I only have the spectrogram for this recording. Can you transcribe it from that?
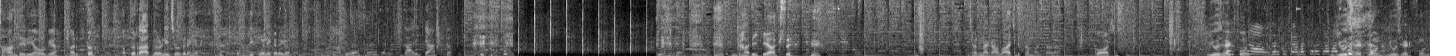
शांत एरिया हो गया। और तो अब तो रात में लोग नीचे उतरेंगे। अब तो दिखवा नहीं करेगा अब तो। गाड़ी के आँख से गाड़ी के आग से। झरना का आवाज़ कितना मस्त आ रहा है। गौर use headphone use headphone use headphone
